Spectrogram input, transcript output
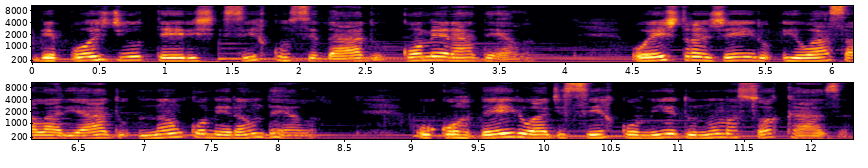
depois de o teres circuncidado, comerá dela. O estrangeiro e o assalariado não comerão dela. O cordeiro há de ser comido numa só casa.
